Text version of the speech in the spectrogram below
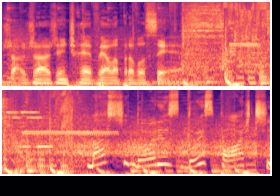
Já já a gente revela pra você. Bastidores do esporte.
